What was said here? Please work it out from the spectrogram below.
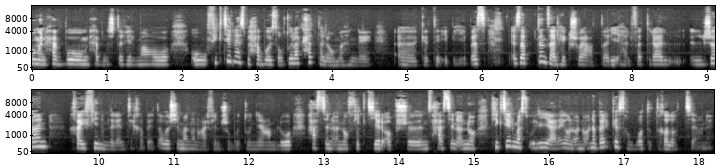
ومنحبه ومنحب نشتغل معه وفي كتير ناس بحبوا يصوتوا لك حتى لو ما هن آه، كتائبية. بس إذا بتنزل هيك شوي على الطريق هالفترة الجان خايفين من الانتخابات. أول شيء منهم عارفين شو بدهم يعملوا. حاسين إنه في كتير options حاسين إنه في كتير مسؤولية عليهم إنه أنا بركي صوتت غلط يعني.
